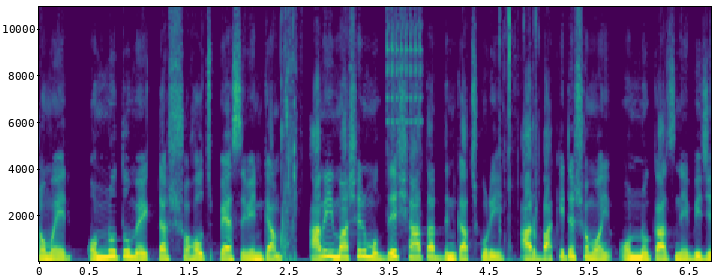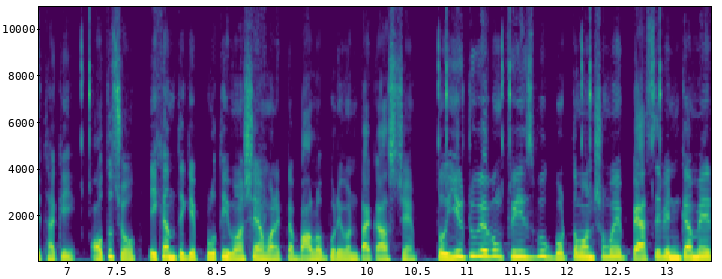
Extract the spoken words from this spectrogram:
সময়ের অন্যতম একটা সহজ প্যাসিভ ইনকাম আমি মাসের মধ্যে সাত আট দিন কাজ করি, আর বাকিটা সময় অন্য কাজ নিয়ে বিজি থাকি। অথচ এখান থেকে প্রতি মাসে আমার একটা ভালো পরিমাণ টাকা আসছে। তো ইউটিউব এবং ফেসবুক বর্তমান সময়ে প্যাসিভ ইনকামের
